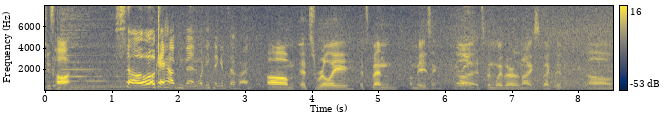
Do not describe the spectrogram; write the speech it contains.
She's hot. So, okay, how have you been? What are you thinking so far? Um, it's really, it's been amazing. Uh, Really? it's been way better than I expected. Um,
